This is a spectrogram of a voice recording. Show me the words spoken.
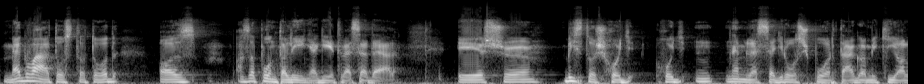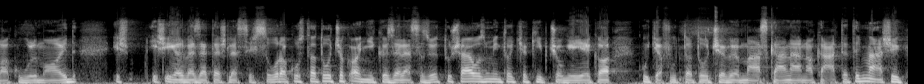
megváltoztatod, az, az a pont a lényegét veszed el. És biztos, hogy, hogy nem lesz egy rossz sportág, ami kialakul majd, és, és élvezetes lesz és szórakoztató, csak annyi köze lesz az öttusához, mint hogyha kipcsogéjék a kutyafuttató csövön mászkálnának át. Tehát egy másik,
